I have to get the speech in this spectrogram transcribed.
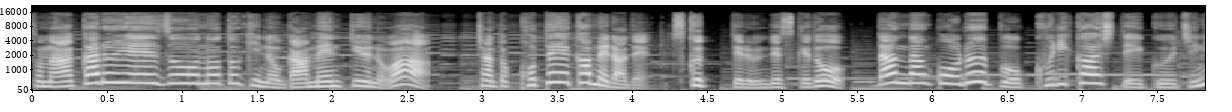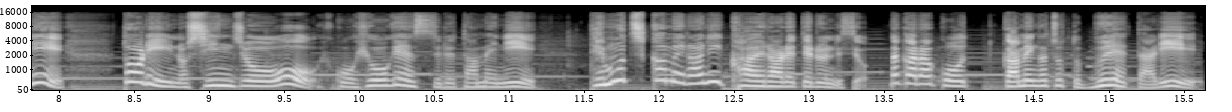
その明るい映像の時の画面っていうのはちゃんと固定カメラで作ってるんですけどだんだんこうループを繰り返していくうちにトリーの心情をこう表現するために手持ちカメラに変えられてるんですよ。だからこう画面がちょっとブレたり、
